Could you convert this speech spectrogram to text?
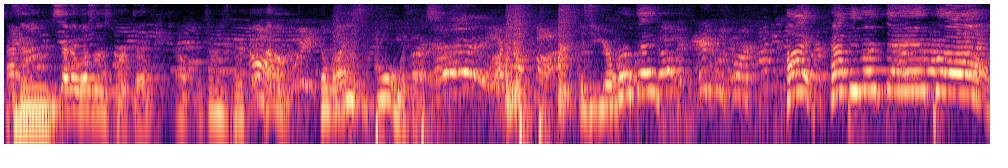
Happy. He said it wasn't his birthday. Oh, it's on his birthday. I don't know. wait. Then why is he fooling with us? I forgot. Is it your birthday? No, it's April's birthday. Hi! Happy birthday, April!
